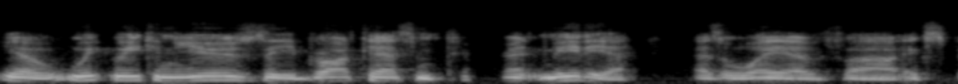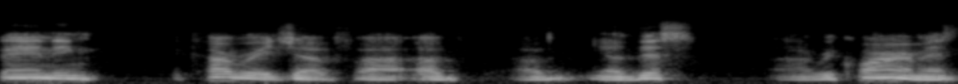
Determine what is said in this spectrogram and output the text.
you know, we, we can use the broadcast and print media as a way of uh, expanding the coverage of, uh, of, of, you know, this uh, requirement.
